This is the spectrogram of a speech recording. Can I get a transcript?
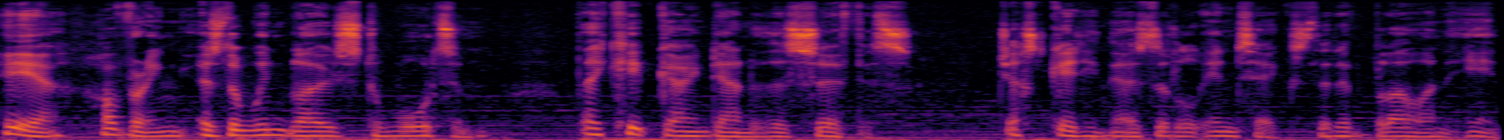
Here, hovering as the wind blows towards them, they keep going down to the surface, just getting those little insects that have blown in.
